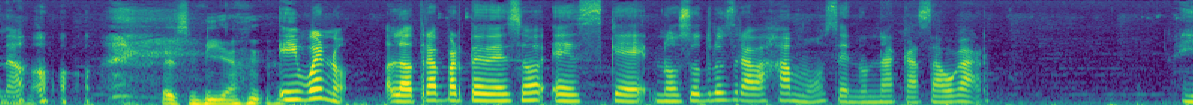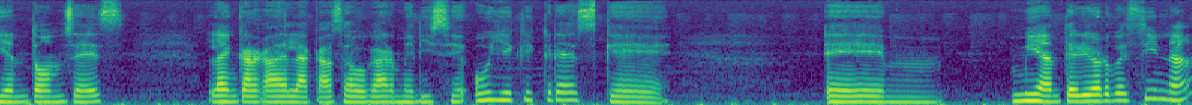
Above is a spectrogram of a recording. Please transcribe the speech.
conmovida". no. es mía. Y bueno, la otra parte de eso es que nosotros trabajamos en una casa hogar. Y entonces la encargada de la casa hogar me dice, oye, ¿qué crees que em, mi anterior vecina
